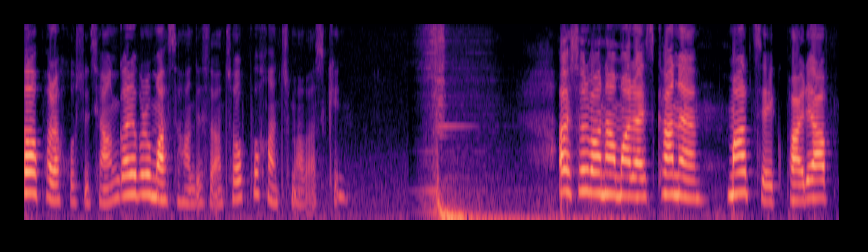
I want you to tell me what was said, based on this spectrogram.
քաղաքապարախոսության կարևոր մասը հանդիսացող փոխանցումավազքին։ Այսօրվան համար այսքանը մացեք, բարյավ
